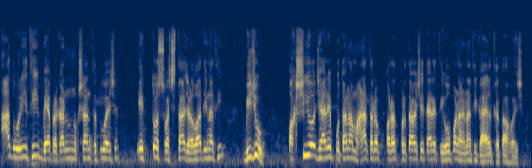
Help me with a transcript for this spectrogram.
આ દોરીથી બે પ્રકારનું નુકસાન થતું હોય છે. એક તો સ્વચ્છતા જળવાતી નથી. બીજું, પક્ષીઓ જ્યારે પોતાના માળા તરફ પરત ફરતા હોય છે, ત્યારે તેઓ પણ આનાથી ઘાયલ થતા હોય છે.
